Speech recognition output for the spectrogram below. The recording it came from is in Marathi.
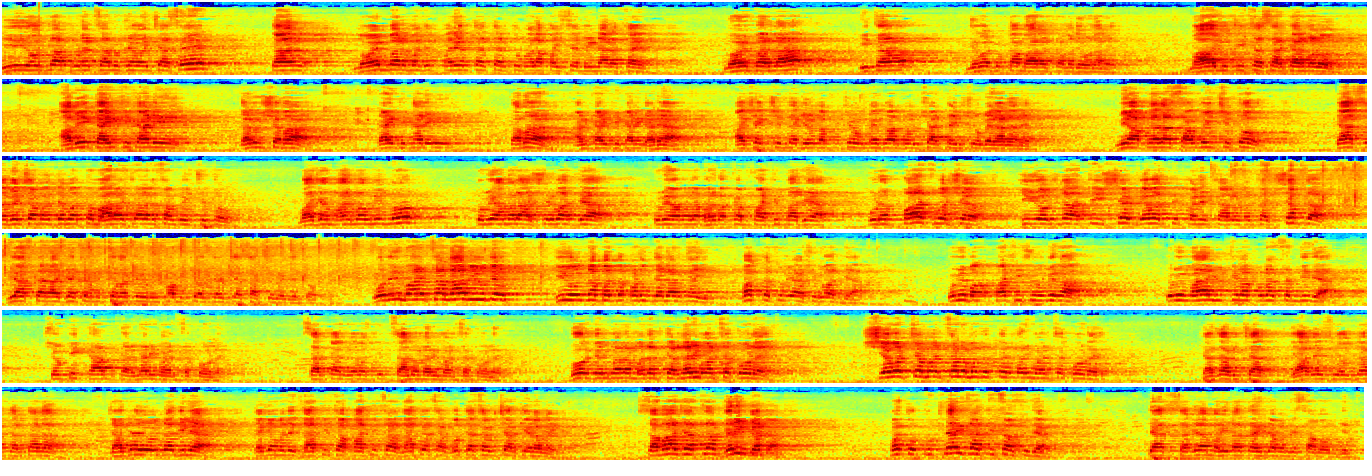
ही योजना पुढे चालू ठेवायची असेल तर नोव्हेंबरमध्ये पर्यंत तर तुम्हाला पैसे मिळणारच आहेत. नोव्हेंबरला इथं निवडणुका महाराष्ट्रामध्ये होणार आहेत. महायुतीचं सरकार म्हणून आम्ही काही ठिकाणी धनुष्यबाण काही ठिकाणी कमळ आणि काही ठिकाणी घड्या असे चिन्ह घेऊन आमचे उमेदवार दोनशे अठ्ठ्याऐंशी उभे राहणार आहेत. मी आपल्याला सांगू इच्छितो त्या सभेच्या माध्यमातून महाराष्ट्राला सांगू इच्छितो माझ्या मायमाऊलींनो तुम्ही आम्हाला आशीर्वाद द्या. तुम्ही आम्हाला भरभक्कम पाठिंबा द्या. पुढं पाच वर्ष ही योजना अतिशय व्यवस्थितपणे चालवण्याचा शब्द मी आता राज्याच्या मुख्यमंत्री उपमुख्यमंत्र्यांच्या साक्षीने देतो कोणी माणसा लाभ येऊ देत ही योजना बंद पडून देणार नाही. फक्त तुम्ही आशीर्वाद द्या. तुम्ही बा- पाठीशी उभे राहा. तुम्ही महायुतीला पुन्हा संधी द्या. शेवटी काम करणारी माणसं कोण आहे सरकार व्यवस्थित चालवणारी माणसं कोण आहे गोरगरिबाला मदत करणारी माणसं कोण आहे शेवटच्या माणसाला मदत करणारी माणसं कोण आहे त्याचा विचार यावेळेस योजना करताना ज्या ज्या योजना दिल्या त्याच्यामध्ये जातीचा पातीचा नात्याचा गोत्याचा विचार केला नाही. समाजातला गरीब घटक मग तो कुठल्याही जातीचा असू द्या त्या सगळ्या महिलांना ह्याच्यामध्ये सामावून घेतले.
